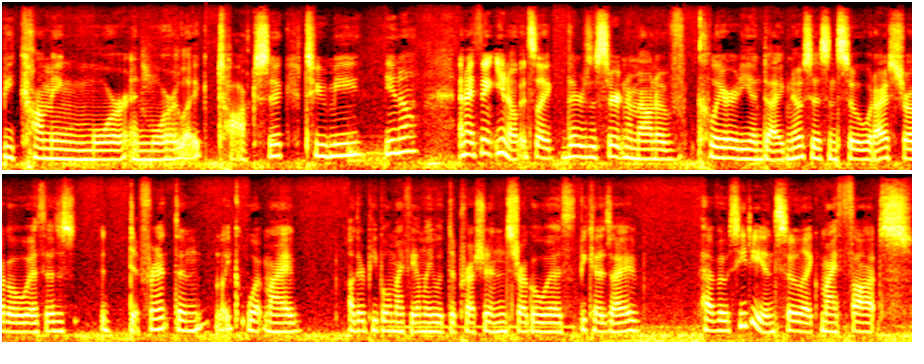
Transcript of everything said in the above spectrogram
becoming more and more like toxic to me, you know? And I think, you know, it's like there's a certain amount of clarity and diagnosis, and so what I struggle with is different than like what my other people in my family with depression struggle with because I have OCD, and so like my thoughts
